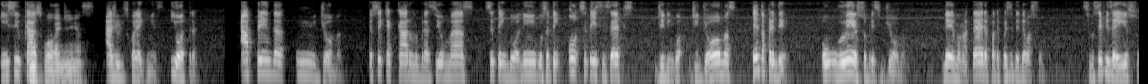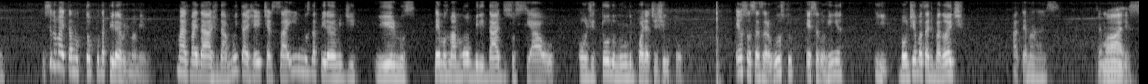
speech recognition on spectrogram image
E se o cara. Os coleguinhas. Ajude os coleguinhas. E outra, aprenda um idioma. Eu sei que é caro no Brasil, mas você tem Duolingo, você tem, você tem esses apps de, língua, de idiomas. Tenta aprender ou ler sobre esse idioma. Leia uma matéria para depois entender o assunto. Se você fizer isso, você não vai estar no topo da pirâmide, meu amigo. Mas vai dar, ajudar muita gente a sairmos da pirâmide e irmos. Temos uma mobilidade social onde todo mundo pode atingir o topo. Eu sou César Augusto, esse é o Lurinha. E bom dia, boa tarde, boa noite. Até mais. Até mais.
